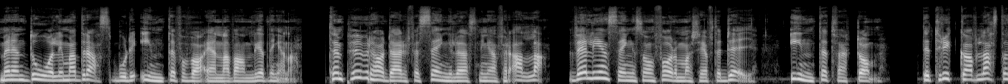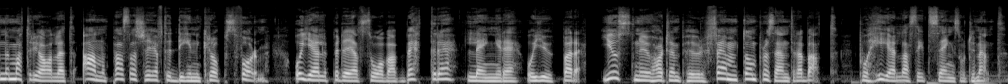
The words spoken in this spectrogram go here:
Men en dålig madrass borde inte få vara en av anledningarna. Tempur har därför sänglösningar för alla. Välj en säng som formar sig efter dig, inte tvärtom. Det tryckavlastande materialet anpassar sig efter din kroppsform och hjälper dig att sova bättre, längre och djupare. Just nu har Tempur 15% rabatt på hela sitt sängsortiment.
